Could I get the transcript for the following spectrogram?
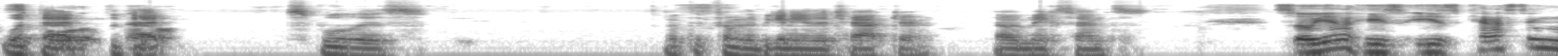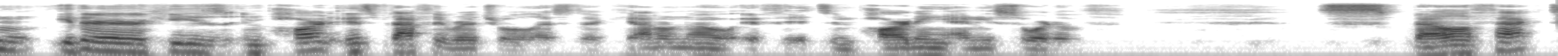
what that Spool what that spool is from the beginning of the chapter. That would make sense. So yeah, he's he's casting either he's impart it's definitely ritualistic. I don't know if it's imparting any sort of spell effect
